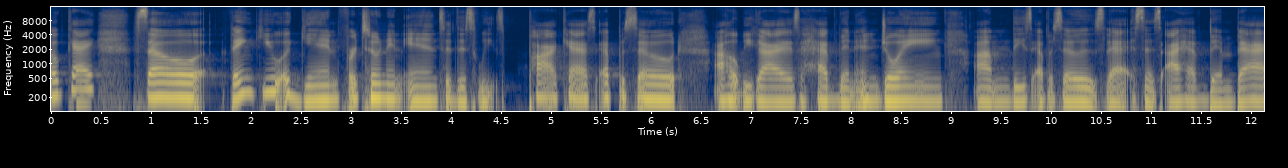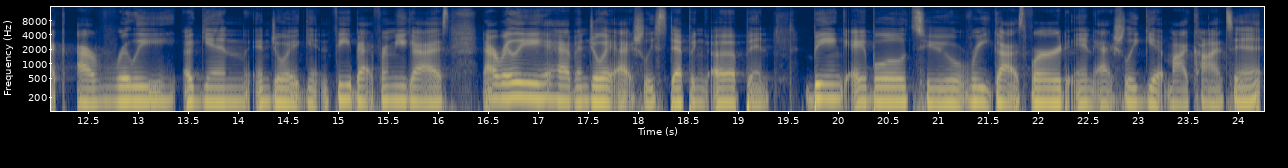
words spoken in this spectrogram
Okay? So thank you again for tuning in to this week's podcast episode. I hope you guys have been enjoying um, these episodes that since I have been back, I really, again, enjoy getting feedback from you guys. And I really have enjoyed actually stepping up and being able to read God's word and actually get my content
